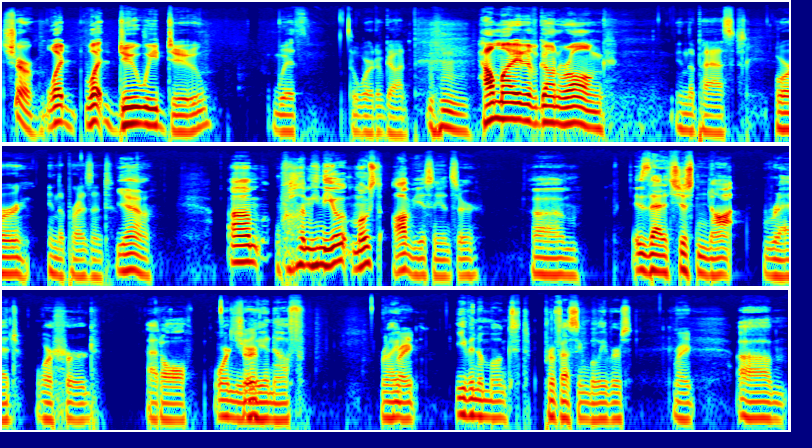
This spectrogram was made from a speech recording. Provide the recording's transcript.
Sure. What what do we do with the word of God? Mm-hmm. How might it have gone wrong in the past or in the present? Yeah. Um, well, I mean, the o- most obvious answer um, is that it's just not read or heard at all or Sure. nearly enough, right? Right. Even amongst professing believers. Right. Um,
